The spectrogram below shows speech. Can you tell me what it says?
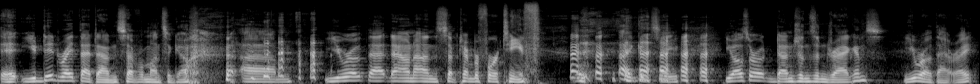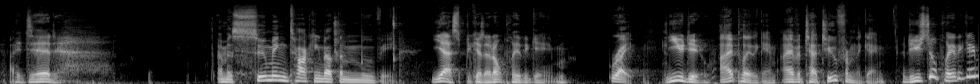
It, you did write that down several months ago. um, you wrote that down on September 14th. I can see. You also wrote Dungeons and Dragons. You wrote that, right? I did. I'm assuming talking about the movie. Yes, because I don't play the game. Right. You do. I play the game. I have a tattoo from the game. Do you still play the game?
